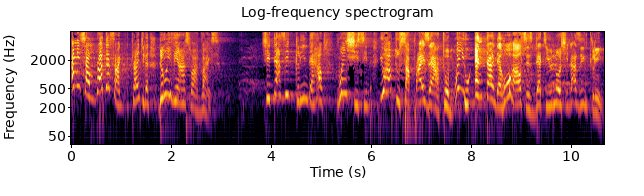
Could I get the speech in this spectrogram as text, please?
I mean, some brothers are trying to get, don't even ask for advice. She doesn't clean the house. When she's in, you have to surprise her at home. When you enter and the whole house is dirty, you know she doesn't clean.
